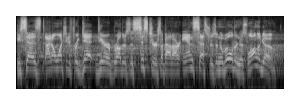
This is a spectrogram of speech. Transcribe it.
He says, I don't want you to forget, dear brothers and sisters, about our ancestors in the wilderness long ago.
